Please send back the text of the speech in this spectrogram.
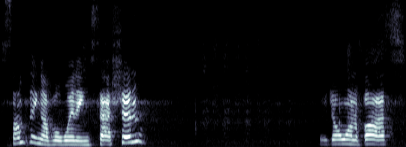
something of a winning session. We don't want to bust.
